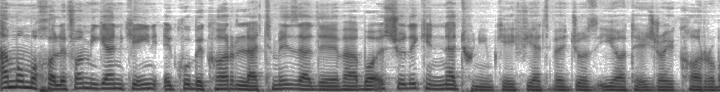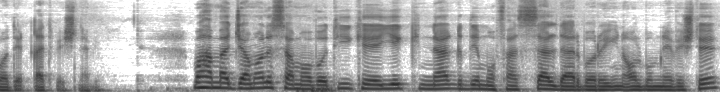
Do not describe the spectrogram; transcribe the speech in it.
اما مخالفا میگن که این اکو به کار لطمه زده و باعث شده که نتونیم کیفیت و جزئیات اجرای کار رو با دقت بشنویم. محمد جمال سماواتی که یک نقد مفصل درباره این آلبوم نوشته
